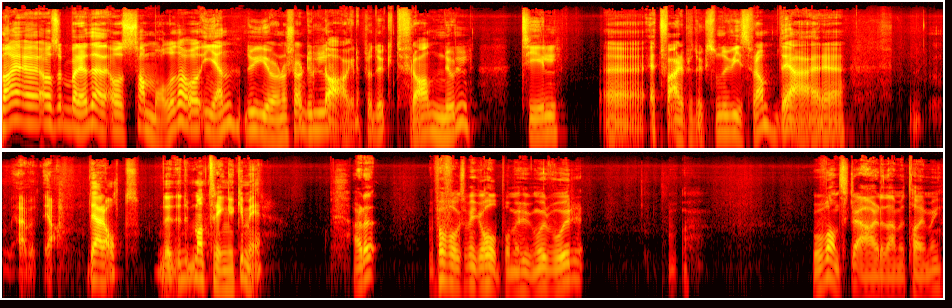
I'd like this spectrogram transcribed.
Nei, eh, altså bare det å samholde, da. Og igjen, du gjør noe sjøl. Du lager et produkt fra null til eh, et ferdig produkt som du viser fram. Det er eh, Ja, det er alt. Man trenger ikke mer. Er det, for folk som ikke holder på med humor, hvor Hvor vanskelig er det der med timing?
